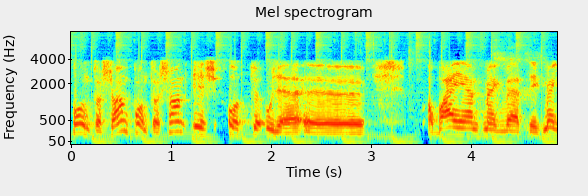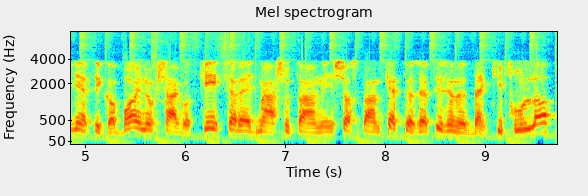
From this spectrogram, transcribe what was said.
Pontosan, pontosan, és ott ugye ö, a Bayern megverték, megnyerték a bajnokságot kétszer egymás után, és aztán 2015-ben kifulladt,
